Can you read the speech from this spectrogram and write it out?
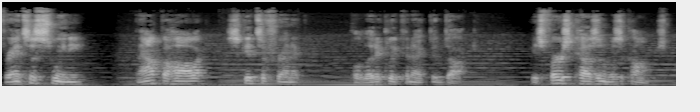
Francis Sweeney, an alcoholic, schizophrenic, politically connected doctor. His first cousin was a congressman.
